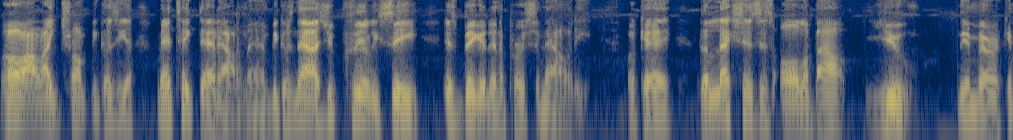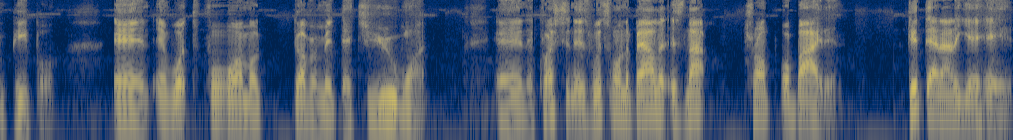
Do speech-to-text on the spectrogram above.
Oh, I like Trump because he, man, take that out, man, because now, as you clearly see, it's bigger than a personality. Okay. The elections is all about you, the American people, and, and what form of government that you want. And the question is, what's on the ballot is not Trump or Biden. Get that out of your head.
